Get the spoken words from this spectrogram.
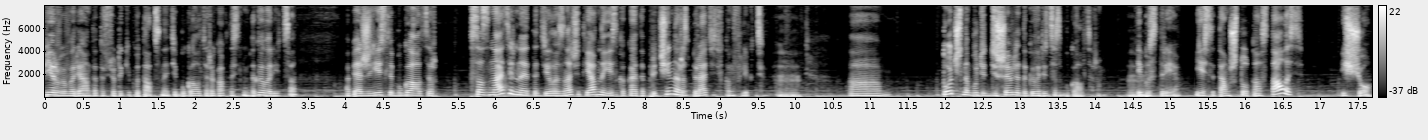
Первый вариант это все-таки пытаться найти бухгалтера, как-то с ним договориться. Опять же, если бухгалтер сознательно это делает, значит явно есть какая-то причина, разбирайтесь в конфликте. Угу. А, точно будет дешевле договориться с бухгалтером угу. и быстрее. Если там что-то осталось, еще.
